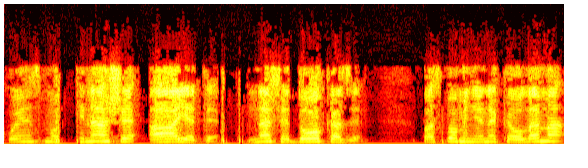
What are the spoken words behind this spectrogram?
kojem smo i naše ajete, naše dokaze. Pa spominje neka ulema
